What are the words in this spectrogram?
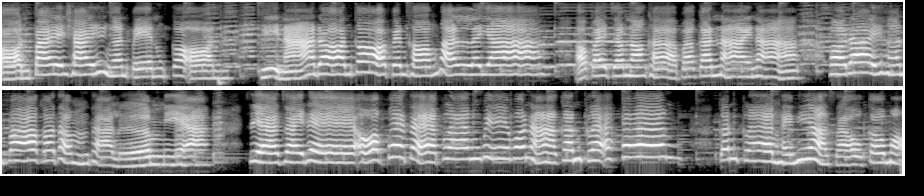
ก่อนไปใช้เงินเป็นก่อน ที่นาดอนก็เป็นของภรรยา เอาไปจำนองค่าประกันนายนาพอได้เหินฟ้าก็ทำท่าเหลิมเมีย เสียใจเดอกแพ้แตกแรงพี่เพราะหน้ากันแกล้งกันแกล้งให้เมียเศร้าเก่ามอ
